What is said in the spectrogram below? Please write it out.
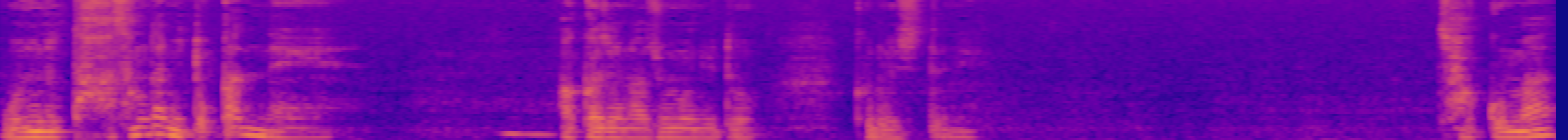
오늘은 다 상담이 똑같네. 아까 전 아주머니도 그러시더니 자꾸만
